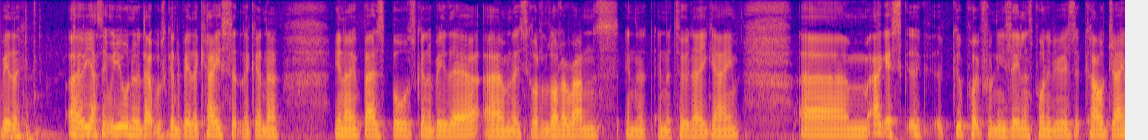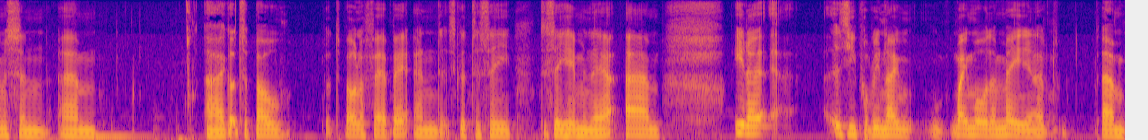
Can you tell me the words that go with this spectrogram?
Be the uh, yeah, I think we all knew that was going to be the case. That they're going to, you know, Bazball's going to be there. Um, they've got a lot of runs in the in the two day game. Um, I guess a good point from New Zealand's point of view is that Kyle Jamieson um, uh, got to bowl got to bowl a fair bit, and it's good to see to see him in there. Um, you know, as you probably know way more than me, you know, um,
